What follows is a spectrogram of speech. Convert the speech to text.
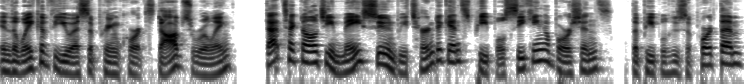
In the wake of the US Supreme Court's Dobbs ruling, that technology may soon be turned against people seeking abortions, the people who support them,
